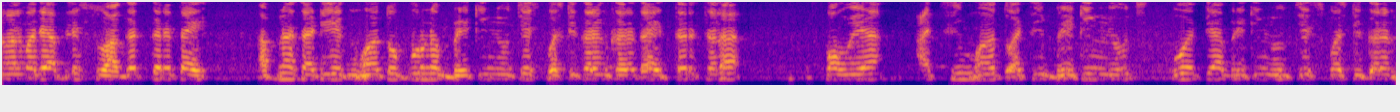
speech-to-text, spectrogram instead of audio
चॅनलमध्ये आपले स्वागत करत आहे. आपणासाठी एक महत्त्वपूर्ण ब्रेकिंग न्यूजचे स्पष्टीकरण करत आहे. तर चला पाहूया आजची महत्वाची ब्रेकिंग न्यूज व त्या ब्रेकिंग न्यूजचे स्पष्टीकरण.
